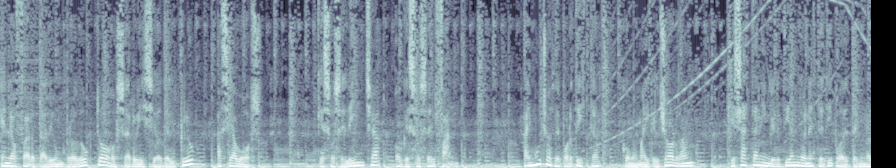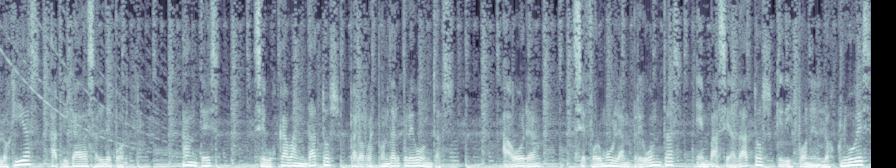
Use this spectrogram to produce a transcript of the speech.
en la oferta de un producto o servicio del club hacia vos, que sos el hincha o que sos el fan. Hay muchos deportistas, como Michael Jordan, que ya están invirtiendo en este tipo de tecnologías aplicadas al deporte. Antes se buscaban datos para responder preguntas. Ahora se formulan preguntas en base a datos que disponen los clubes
